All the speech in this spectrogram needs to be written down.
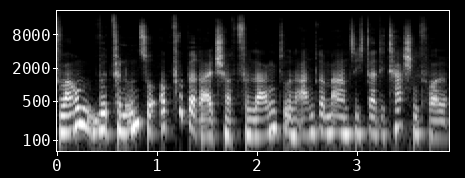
warum wird von uns so Opferbereitschaft verlangt und andere machen sich da die Taschen voll?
